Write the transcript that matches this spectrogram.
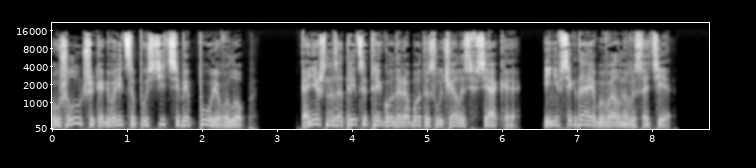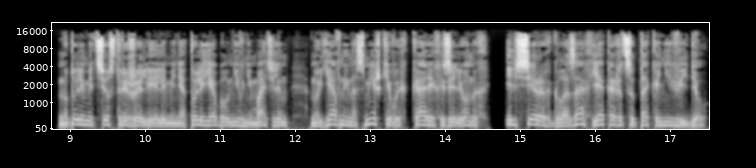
Уж лучше, как говорится, пустить себе пулю в лоб. Конечно, за 33 года работы случалось всякое, и не всегда я бывал на высоте. Но то ли медсестры жалели меня, то ли я был невнимателен, но явной насмешки в их карих, зеленых или серых глазах я, кажется, так и не видел.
